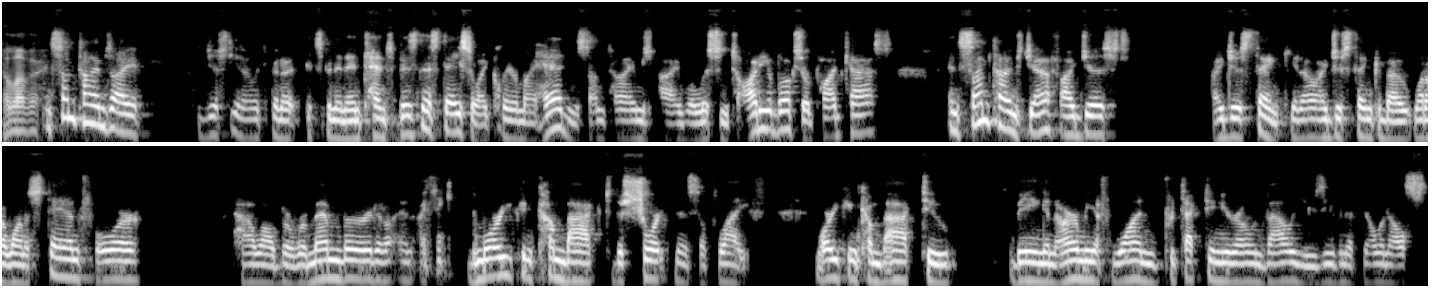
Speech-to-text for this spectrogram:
I love it. And sometimes I just, you know, it's been a it's been an intense business day, so I clear my head. And sometimes I will listen to audiobooks or podcasts. And sometimes, Jeff, I just I just think, you know, I just think about what I want to stand for, how I'll be remembered. And, and I think the more you can come back to the shortness of life, more you can come back to being an army of one, protecting your own values, even if no one else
